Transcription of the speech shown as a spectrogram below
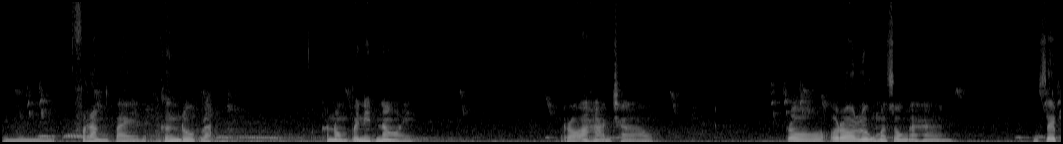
กินฝรั่งไปครึ่งลูกละ ขนมไปนิดหน่อย รออาหารเช้า รอรอลูกมาส่งอาหารใส่ไป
